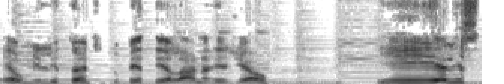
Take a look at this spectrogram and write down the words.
é o militante do PT lá na região. E eles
